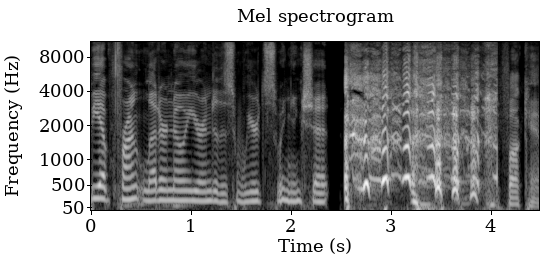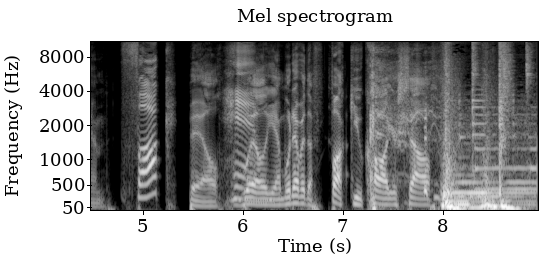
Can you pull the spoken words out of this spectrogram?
Be upfront, let her know you're into this weird swinging shit. Fuck him. Fuck Bill. Him. William. Whatever the fuck you call yourself.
